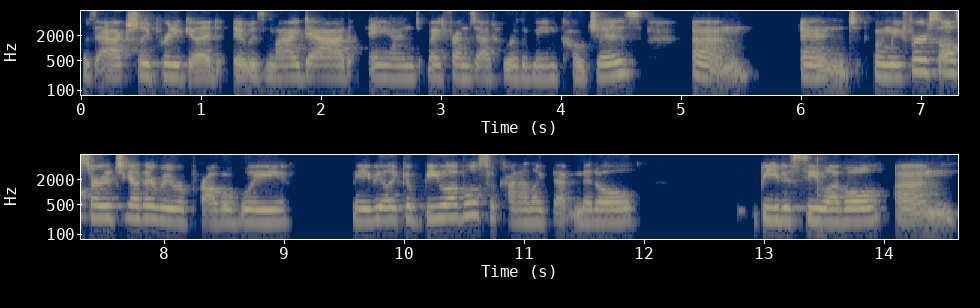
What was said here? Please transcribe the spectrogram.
was actually pretty good. It was my dad and my friend's dad who were the main coaches. Um, and when we first all started together, we were probably maybe like a B level, so kind of like that middle B to C level. Um,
